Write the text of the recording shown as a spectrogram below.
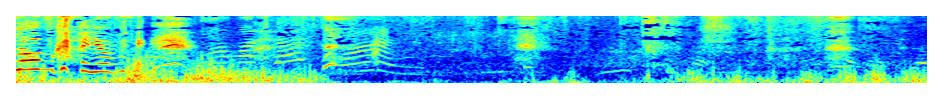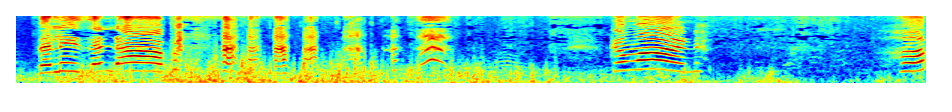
love kayo, Bi. Mama, that's one. Dali, stand up! Come on! Ha?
